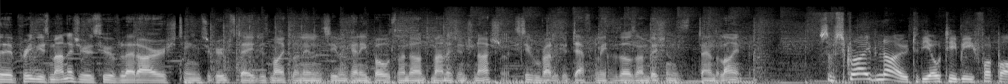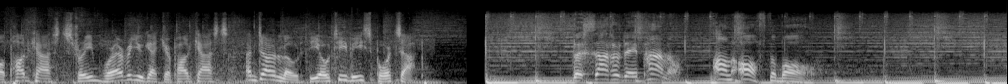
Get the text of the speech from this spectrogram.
the previous managers who have led Irish teams to group stages, Michael O'Neill and Stephen Kenny, both went on to manage internationally. Stephen Bradley could definitely have those ambitions down the line. Subscribe now to the OTB Football Podcast stream wherever you get your podcasts and download the OTB Sports app. The Saturday panel on Off the Ball.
